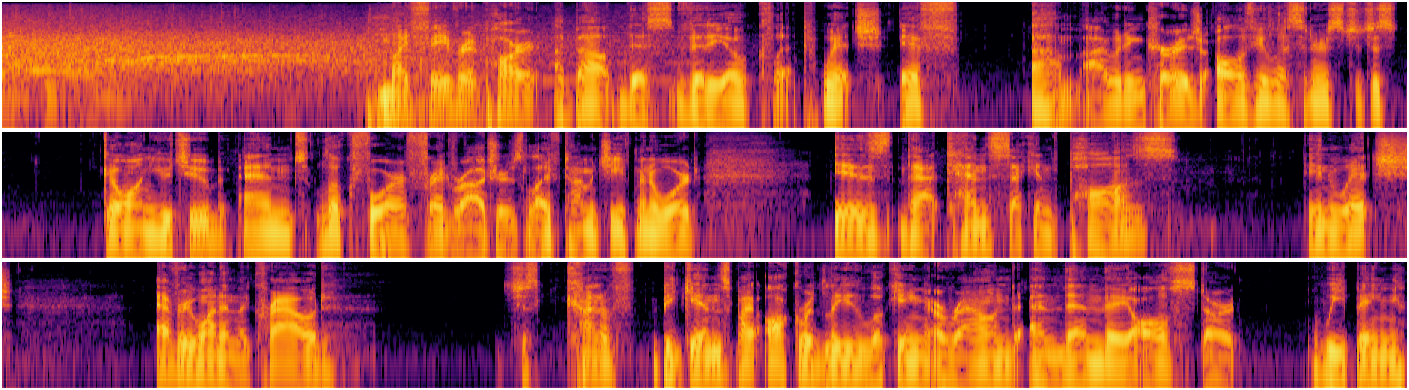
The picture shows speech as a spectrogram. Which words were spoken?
Thank you very much. My favorite part about this video clip, which if um, I would encourage all of you listeners to just go on YouTube and look for Fred Rogers Lifetime Achievement Award, is that 10 second pause in which everyone in the crowd just kind of begins by awkwardly looking around and then they all start weeping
